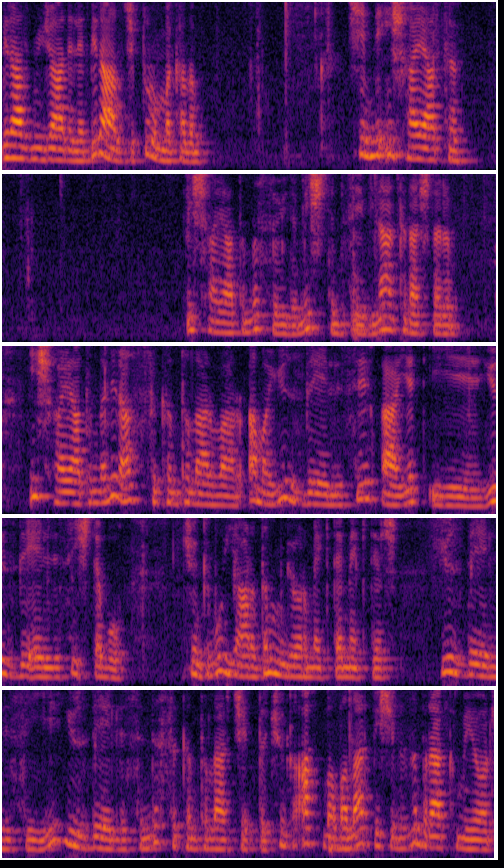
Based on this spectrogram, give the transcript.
Biraz mücadele birazcık durun bakalım. Şimdi iş hayatı. İş hayatında söylemiştim sevgili arkadaşlarım. İş hayatında biraz sıkıntılar var ama %50'si gayet iyi. %50'si işte bu. Çünkü bu yardım görmek demektir %50'si iyi %50'sinde sıkıntılar çıktı çünkü akbabalar peşimizi bırakmıyor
